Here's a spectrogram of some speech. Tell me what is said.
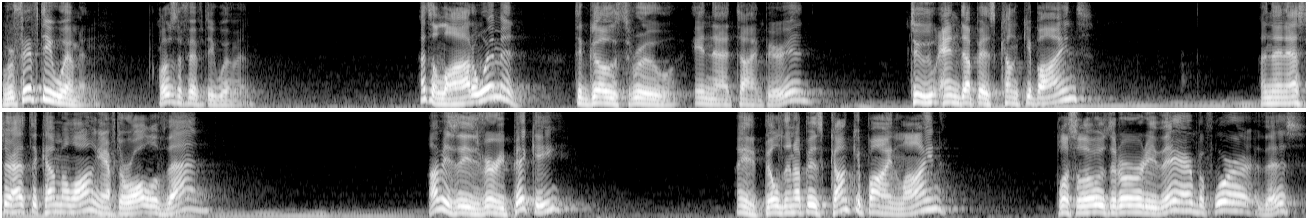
over 50 women, close to 50 women. That's a lot of women to go through in that time period to end up as concubines. And then Esther has to come along after all of that. Obviously, he's very picky. He's building up his concubine line, plus those that are already there before this.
